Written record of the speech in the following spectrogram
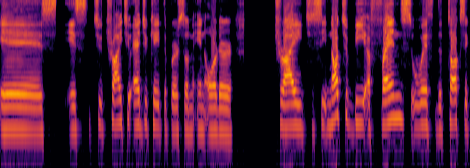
is is to try to educate the person in order try to see not to be a friends with the toxic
